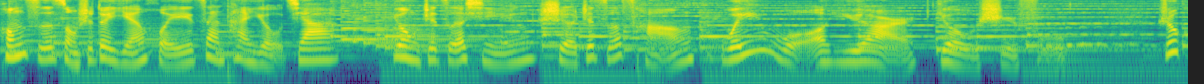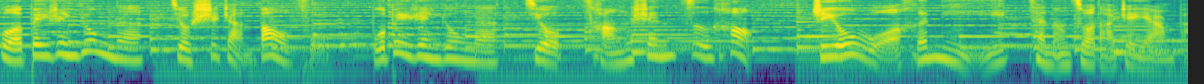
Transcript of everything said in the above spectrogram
孔子总是对颜回赞叹有加，用之则行，舍之则藏，唯我与尔有是夫。如果被任用呢，就施展抱负；不被任用呢，就藏身自好。只有我和你才能做到这样吧？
